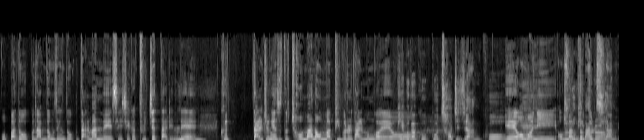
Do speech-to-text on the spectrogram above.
오빠도 없고 남동생도 없고 딸만 넷에 제가 둘째 딸인데 음. 그 딸 중에서도 저만 엄마 피부를 닮은 거예요. 피부가 곱고 처지지 않고. 예, 어머니 예, 엄마 피부를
